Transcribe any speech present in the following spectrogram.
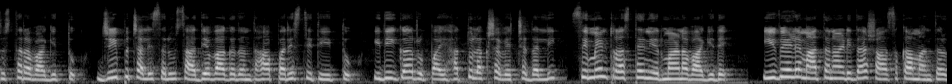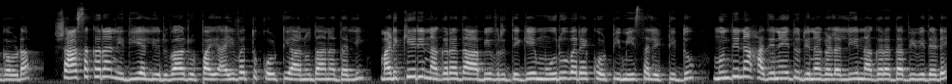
ದುಸ್ತರವಾಗಿತ್ತು. ಜೀಪ್ ಚಲಿಸಲು ಸಾಧ್ಯವಾಗದಂತಹ ಪರಿಸ್ಥಿತಿ ಇತ್ತು. ಇದೀಗ ರೂಪಾಯಿ ಹತ್ತು ಲಕ್ಷ ವೆಚ್ಚದಲ್ಲಿ ಸಿಮೆಂಟ್ ರಸ್ತೆ ನಿರ್ಮಾಣವಾಗಿದೆ. ಈ ವೇಳೆ ಮಾತನಾಡಿದ ಶಾಸಕ ಮಂತರ್ಗೌಡ, ಶಾಸಕರ ನಿಧಿಯಲ್ಲಿರುವ ರೂಪಾಯಿ ಐವತ್ತು ಕೋಟಿ ಅನುದಾನದಲ್ಲಿ ಮಡಿಕೇರಿ ನಗರದ ಅಭಿವೃದ್ಧಿಗೆ ಮೂರುವರೆ ಕೋಟಿ ಮೀಸಲಿಟ್ಟಿದ್ದು, ಮುಂದಿನ ಹದಿನೈದು ದಿನಗಳಲ್ಲಿ ನಗರದ ವಿವಿಧೆಡೆ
